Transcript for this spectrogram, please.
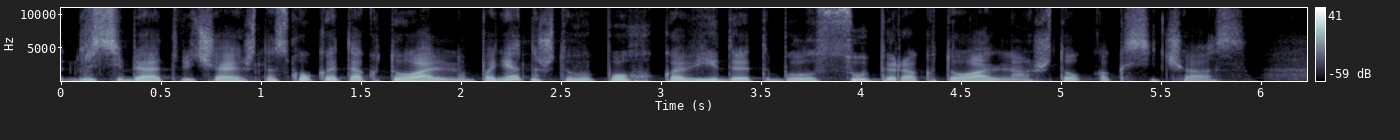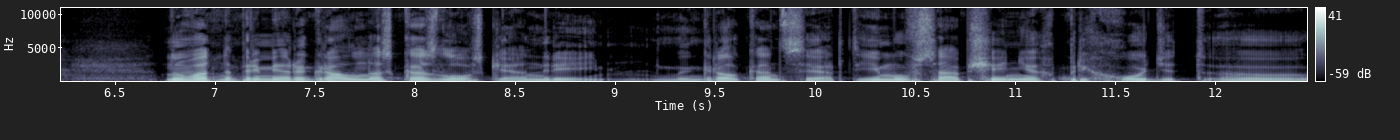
для себя отвечаешь, насколько это актуально? Понятно, что в эпоху ковида это было супер актуально, а что как сейчас? Ну вот, например, играл у нас Козловский Андрей, играл концерт. Ему в сообщениях приходит, э,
